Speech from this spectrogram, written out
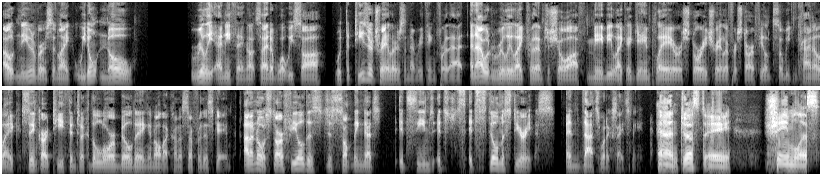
out in the universe. And like, we don't know really anything outside of what we saw with the teaser trailers and everything for that. And I would really like for them to show off maybe like a gameplay or a story trailer for Starfield so we can kind of like sink our teeth into the lore building and all that kind of stuff for this game. I don't know, Starfield is just something that's it seems it's it's still mysterious and that's what excites me. And just a shameless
